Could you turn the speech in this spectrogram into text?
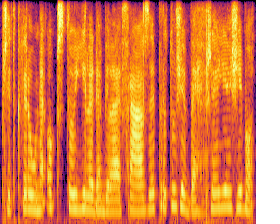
před kterou neobstojí ledabilé fráze, protože ve hře je život.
